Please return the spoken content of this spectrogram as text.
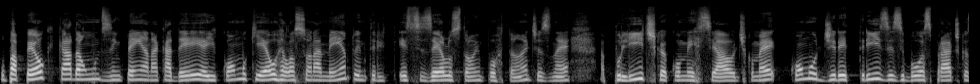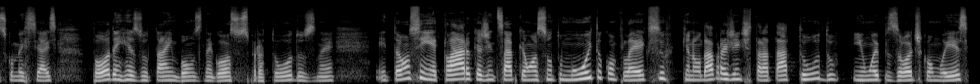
o papel que cada um desempenha na cadeia e como que é o relacionamento entre esses elos tão importantes, né? A política comercial, de como, é, como diretrizes e boas práticas comerciais podem resultar em bons negócios para todos, né? Então, assim, é claro que a gente sabe que é um assunto muito complexo, que não dá para a gente tratar tudo em um episódio como esse,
